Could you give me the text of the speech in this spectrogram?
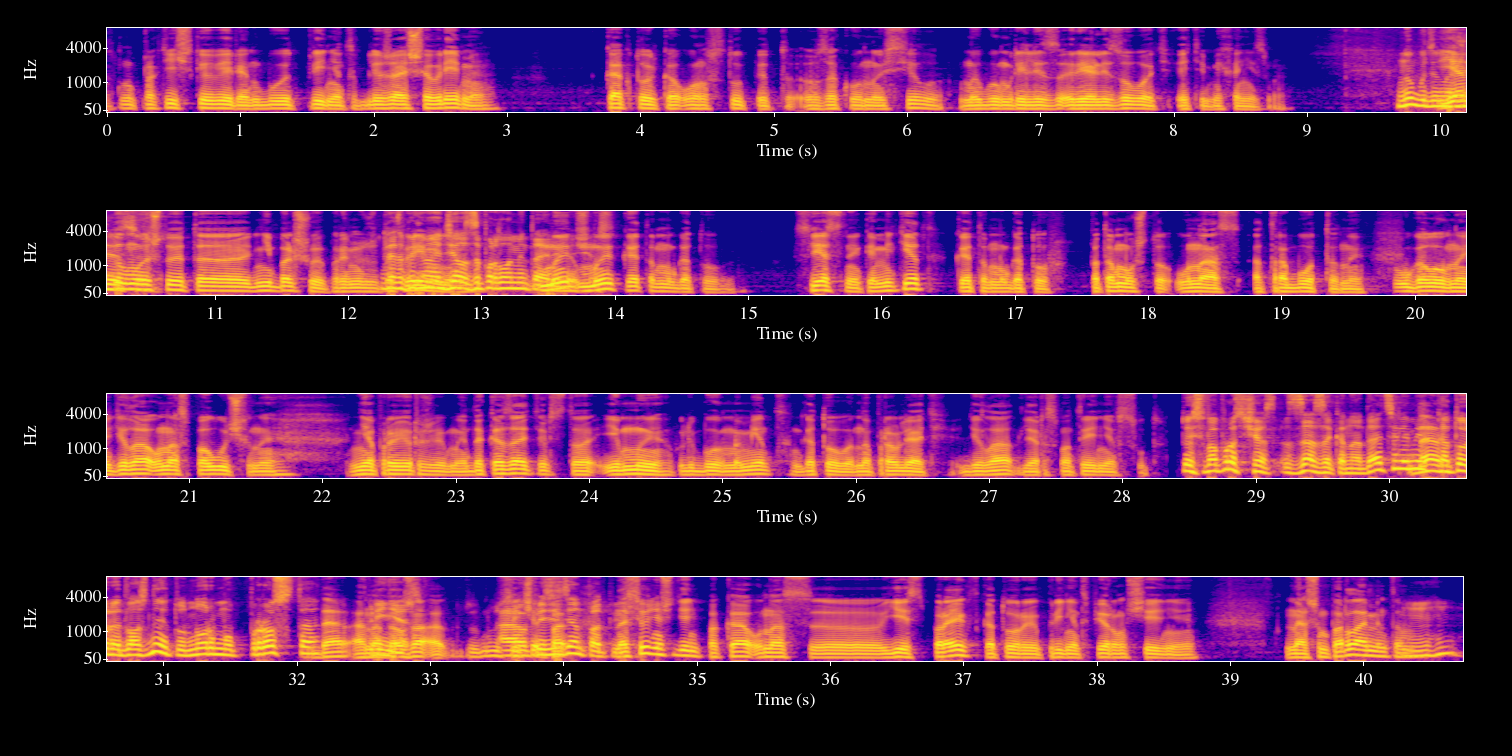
ну, практически уверен, будет принят в ближайшее время. Как только он вступит в законную силу, мы будем реализовывать эти механизмы. Ну, будем Я надеяться. думаю, что это небольшой промежуток Это, времени. понимаю, дело за парламентариями мы, мы к этому готовы. Следственный комитет к этому готов. Потому что у нас отработаны уголовные дела, у нас получены неопровержимые доказательства, и мы в любой момент готовы направлять дела для рассмотрения в суд. То есть вопрос сейчас за законодателями, да. которые должны эту норму просто да, она принять. должна. Ну, а сейчас, президент подпишет. На сегодняшний день пока у нас э, есть проект, который принят в первом чтении нашим парламентом. Угу.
